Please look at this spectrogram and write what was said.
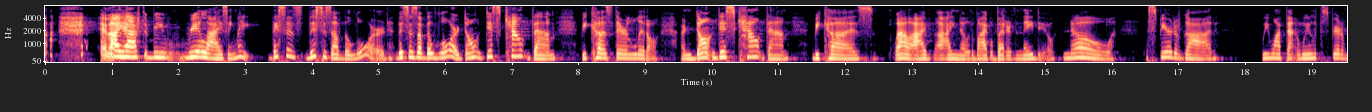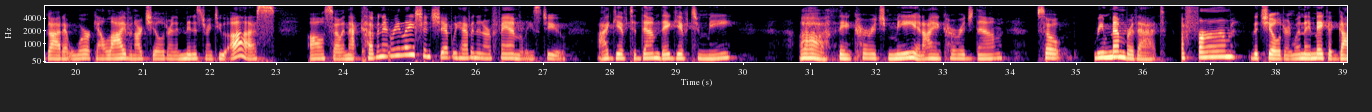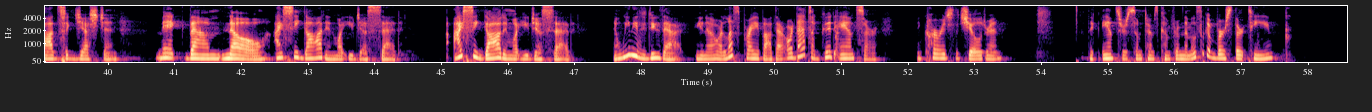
and I have to be realizing wait, this is this is of the Lord. This is of the Lord. Don't discount them because they're little. And don't discount them because well, I, I know the Bible better than they do. No, the Spirit of God, we want that. We want the Spirit of God at work and alive in our children and ministering to us also. In that covenant relationship, we have it in our families too. I give to them, they give to me. Ah, they encourage me and I encourage them. So remember that. Affirm the children when they make a God suggestion make them know I see God in what you just said. I see God in what you just said. And we need to do that, you know, or let's pray about that. Or that's a good answer. Encourage the children. The answers sometimes come from them. Let's look at verse 13.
